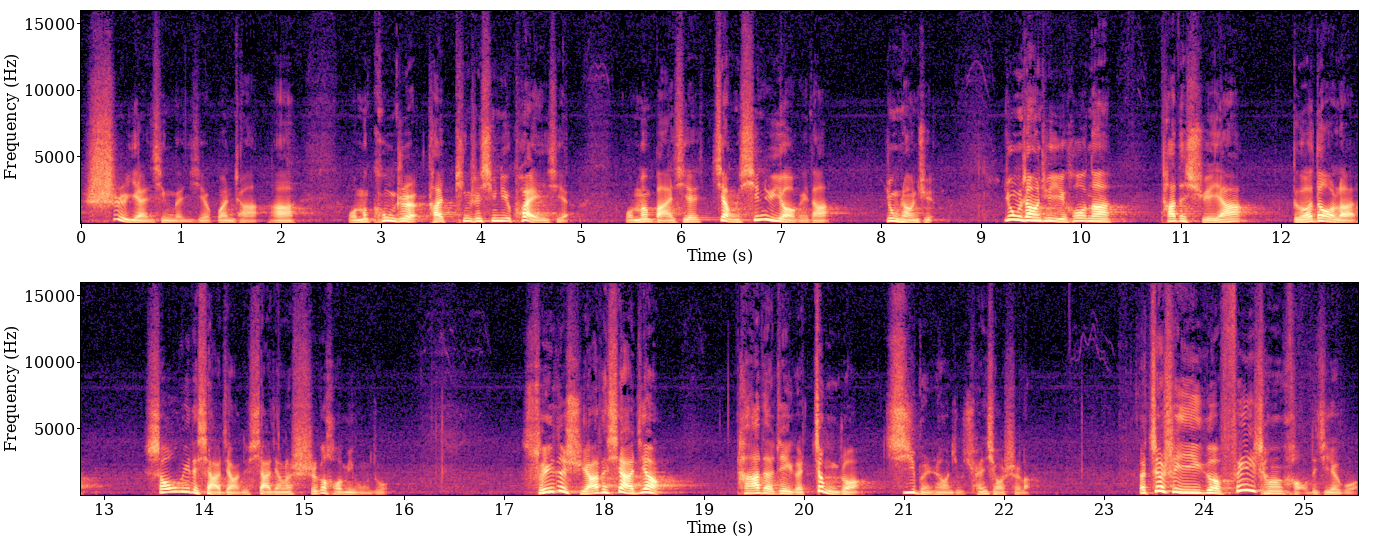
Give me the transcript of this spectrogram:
试验性的一些观察啊，我们控制他平时心率快一些，我们把一些降心率药给他用上去，用上去以后呢，他的血压得到了稍微的下降，就下降了十个毫米汞柱。随着血压的下降，他的这个症状基本上就全消失了。呃，这是一个非常好的结果。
